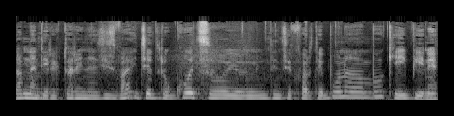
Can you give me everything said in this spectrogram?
Doamna directoare ne-a zis, vai, ce drăguț, e o intenție foarte bună, ok, bine.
